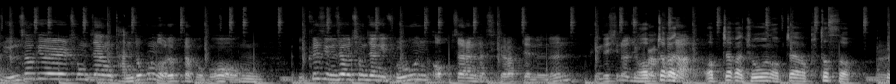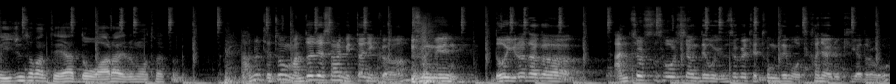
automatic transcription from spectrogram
난 윤석열 총장 단독은 어렵다 보고 음. 그래서 윤석열 총장이 좋은 업자랑 같이 결합되면은 굉장히 시너지가 업자가 크다. 업자가 좋은 업자가 붙었어. 음. 그 이준석한테 야 너 와라 이러면 어떡할 거야? 나는 대통령 만들어야 될 사람이 있다니까. 유승민 너 이러다가 안철수 서울시장 되고 윤석열 대통령 되면 어떡하냐 이렇게 얘기하더라고.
